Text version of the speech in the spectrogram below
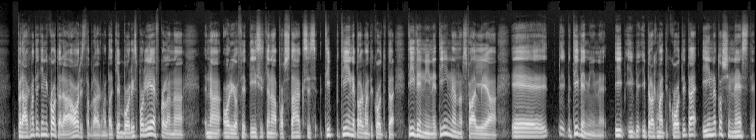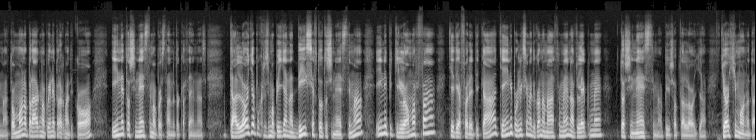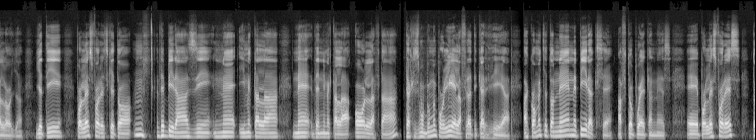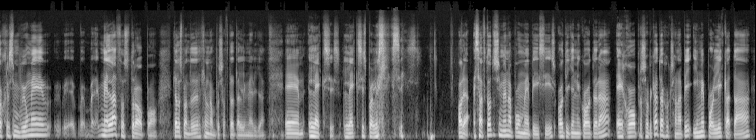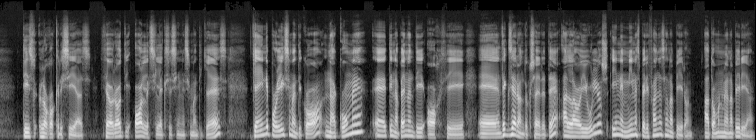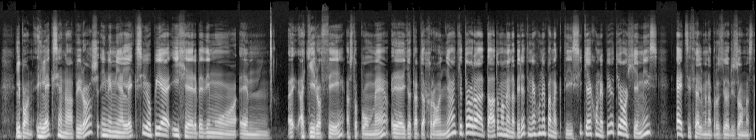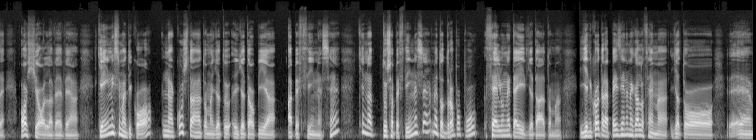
πράγματα γενικότερα, αόριστα πράγματα και μπορείς πολύ εύκολα να, να οριοθετήσεις και να αποστάξεις τι, τι είναι πραγματικότητα, τι δεν είναι, τι είναι ανασφάλεια, ε, τι δεν είναι. Η, η, η, πραγματικότητα είναι το συνέστημα. Το μόνο πράγμα που είναι πραγματικό είναι το συνέστημα που αισθάνεται ο καθένας. Τα λόγια που χρησιμοποιεί για να ντύσει αυτό το συνέστημα είναι ποικιλόμορφα και διαφορετικά και είναι πολύ σημαντικό να μάθουμε να βλέπουμε το συνέστημα πίσω από τα λόγια και όχι μόνο τα λόγια. Γιατί πολλές φορές και το δεν πειράζει, ναι είμαι καλά, ναι δεν είμαι καλά, όλα αυτά τα χρησιμοποιούμε πολύ ελαφρά την καρδία. Ακόμα και το ναι με πείραξε αυτό που έκανες. Ε, πολλές φορές το χρησιμοποιούμε ε, με λάθος τρόπο. Τέλος πάντων δεν θέλω να πω σε αυτά τα λιμέρια. Ε, λέξεις, λέξεις, πολλές λέξεις. Ωραία. Σε αυτό το σημείο να πούμε επίσης ότι γενικότερα εγώ προσωπικά το έχω ξαναπεί, είμαι πολύ κατά της λογοκρισίας. Θεωρώ ότι όλες οι λέξεις είναι σημαντικές και είναι πολύ σημαντικό να ακούμε ε, την απέναντι όχθη. Ε, δεν ξέρω αν το ξέρετε, αλλά ο Ιούλιος είναι μήνα περηφάνειας αναπήρων ατόμων με αναπηρία. Λοιπόν, η λέξη ανάπηρος είναι μια λέξη η οποία είχε, ρε παιδί μου, ε, ακυρωθεί, ας το πούμε, ε, για κάποια χρόνια και τώρα τα άτομα με αναπηρία την έχουν επανακτήσει και έχουν πει ότι όχι, εμείς έτσι θέλουμε να προσδιοριζόμαστε. Όχι όλα βέβαια. Και είναι σημαντικό να ακούς τα άτομα για, το, για τα οποία απευθύνεσαι και να τους απευθύνεσαι με τον τρόπο που θέλουν τα ίδια τα άτομα. Γενικότερα παίζει ένα μεγάλο θέμα για το ε,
